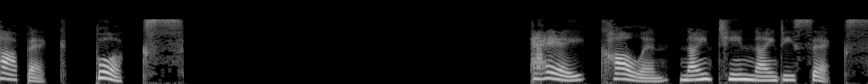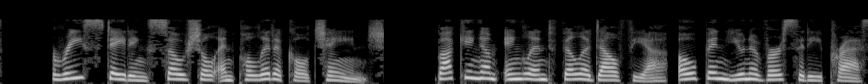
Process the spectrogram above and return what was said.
Topic: Books. Hay, Colin 1996. Restating Social and Political Change. Buckingham England Philadelphia, Open University Press.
